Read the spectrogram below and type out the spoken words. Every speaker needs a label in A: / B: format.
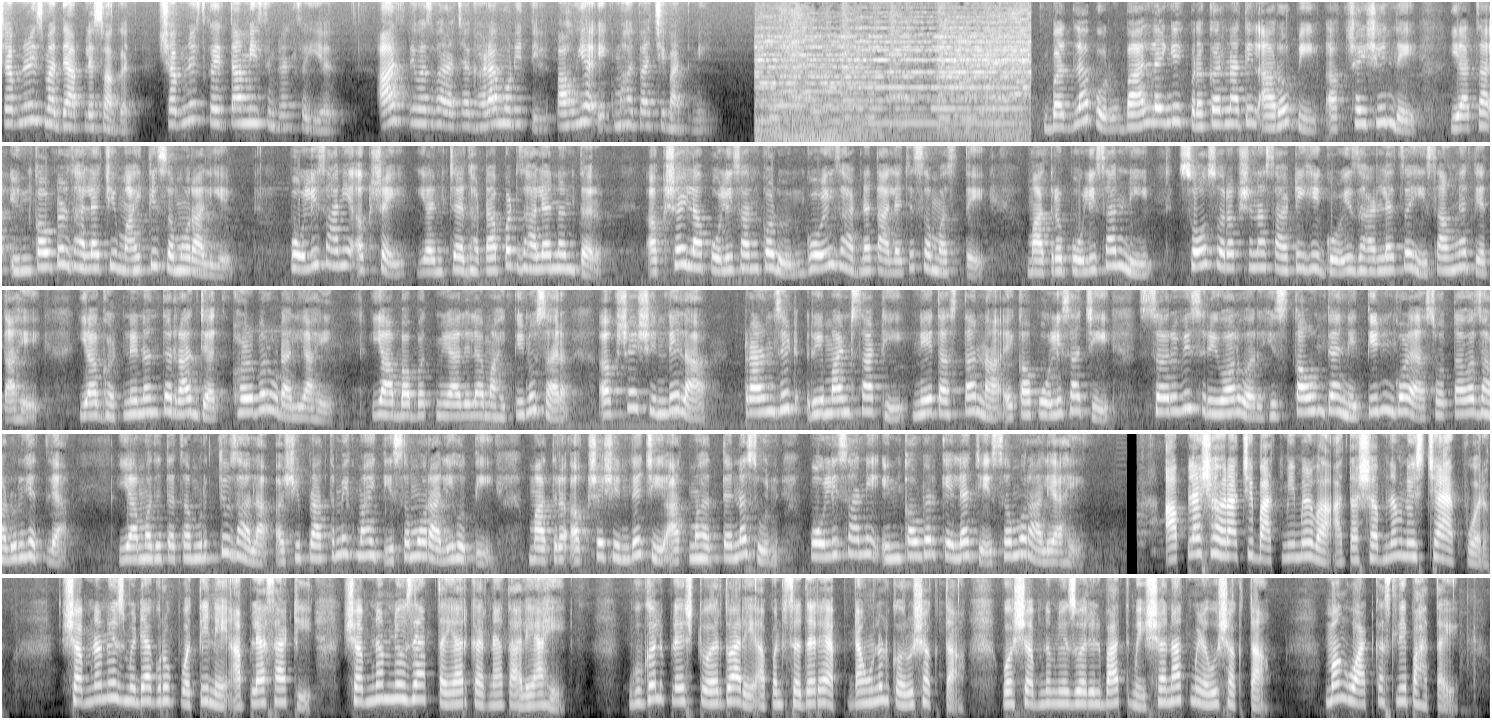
A: शबनीजमध्ये आपले स्वागत. शबनरीजकरिता मी सिमरन सय्यद. आज दिवसभराच्या घडामोडीतील पाहूया एक महत्त्वाची बातमी. बदलापूर बाललैंगिक प्रकरणातील आरोपी अक्षय शिंदे याचा इन्काउंटर झाल्याची माहिती समोर आली आहे पोलीस आणि अक्षय यांच्या झटापट झाल्यानंतर अक्षयला पोलिसांकडून गोळी झाडण्यात आल्याचे समजते. मात्र पोलिसांनी स्वसंरक्षणासाठी ही गोळी झाडल्याचंही सांगण्यात येत आहे. या घटनेनंतर राज्यात खळबळ उडाली आहे. याबाबत मिळालेल्या माहितीनुसार अक्षय शिंदेला ट्रान्झिट रिमांडसाठी नेत असताना एका पोलिसाची सर्व्हिस रिव्हॉल्वर हिसकावून त्याने तीन गोळ्या स्वतःवर झाडून घेतल्या. यामध्ये त्याचा मृत्यू झाला अशी प्राथमिक माहिती समोर आली होती. मात्र अक्षय शिंदेची आत्महत्या नसून पोलिसांनी इन्काउंटर केल्याचे समोर आले आहे. आपल्या शहराची बातमी मिळवा आता शबनम न्यूजच्या ॲपवर. शबनम न्यूज मीडिया ग्रुप वतीने आपल्यासाठी शबनम न्यूज ॲप तयार करण्यात आले आहे. गुगल प्ले स्टोअरद्वारे आपण सदर ॲप डाउनलोड करू शकता व शबनम न्यूजवरील बातमी क्षणात मिळवू शकता. मग वाट कसली पाहताय?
